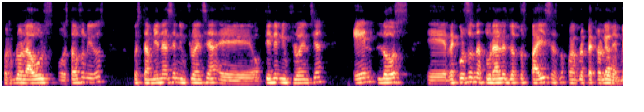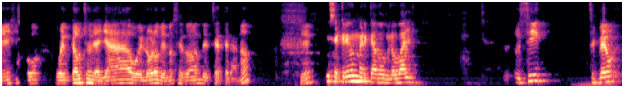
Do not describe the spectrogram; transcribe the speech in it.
por ejemplo la URSS o Estados Unidos, pues también hacen influencia, eh, obtienen influencia en los eh, recursos naturales de otros países, ¿no? Por ejemplo, el petróleo de México, o el caucho de allá, o el oro de no sé dónde, etcétera, ¿no? ¿Sí? Y se crea un mercado global. Sí, se crea,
